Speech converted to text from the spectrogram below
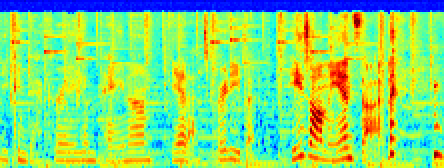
you can decorate them, paint them. Yeah, that's pretty, but he's on the inside. okay.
